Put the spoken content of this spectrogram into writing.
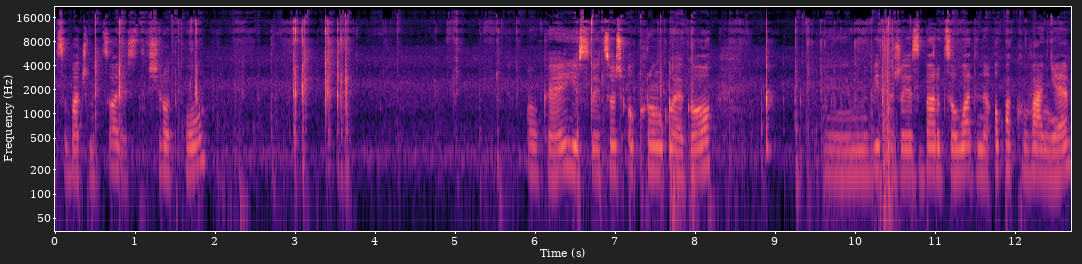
Zobaczmy, co jest w środku. Ok, jest tutaj coś okrągłego. Widzę, że jest bardzo ładne opakowanie.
